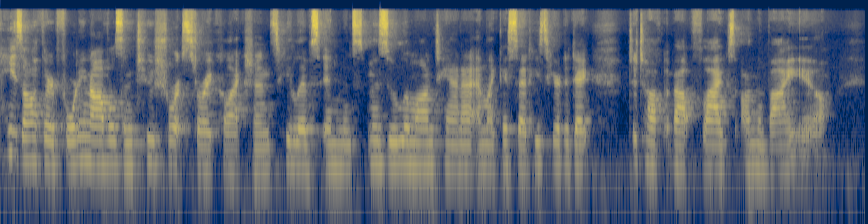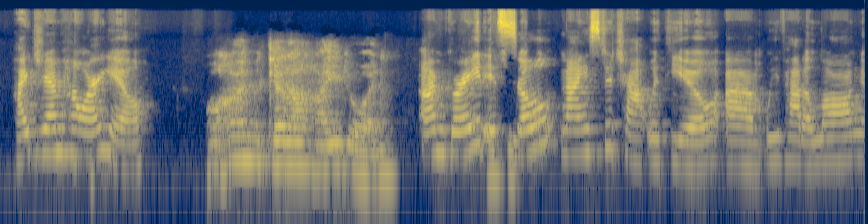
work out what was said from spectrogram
He's authored 40 novels and two short story collections. He lives in Missoula, Montana, and like I said, he's here today to talk about flags on the bayou. Hi, Jim. How are you? Well, hi, McKenna. How you doing? I'm great. Thank it's you. so nice to chat with you. Um, we've had a long,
